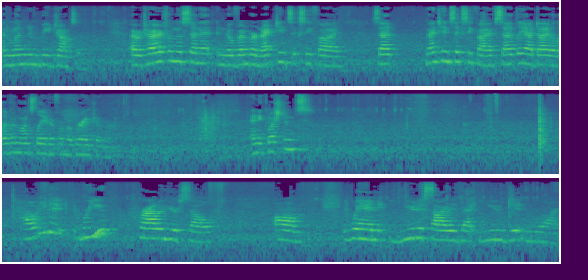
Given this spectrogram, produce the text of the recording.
and Lyndon B. Johnson. I retired from the Senate in November 1965. Sad, 1965. Sadly, I died 11 months later from a brain tumor. Any questions? How did it? Were you proud of yourself um, when you decided that you didn't want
